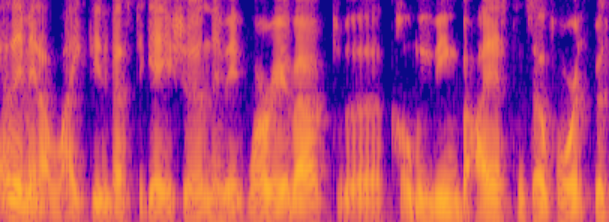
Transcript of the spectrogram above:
They may not like the investigation. They may worry about uh, Comey being biased and so forth. But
